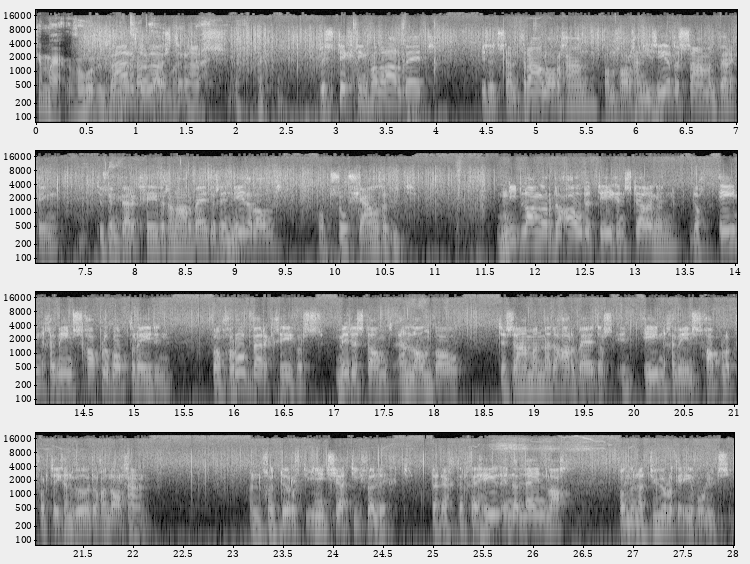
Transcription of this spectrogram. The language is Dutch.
denken, maar we horen het Waarde luisteraars, de Stichting van de Arbeid is het centrale orgaan van georganiseerde samenwerking tussen werkgevers en arbeiders in Nederland op sociaal gebied. Niet langer de oude tegenstellingen, doch één gemeenschappelijk optreden van grootwerkgevers, middenstand en landbouw, tezamen met de arbeiders in één gemeenschappelijk vertegenwoordigend orgaan. Een gedurfd initiatief wellicht, dat echter geheel in de lijn lag van de natuurlijke evolutie.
